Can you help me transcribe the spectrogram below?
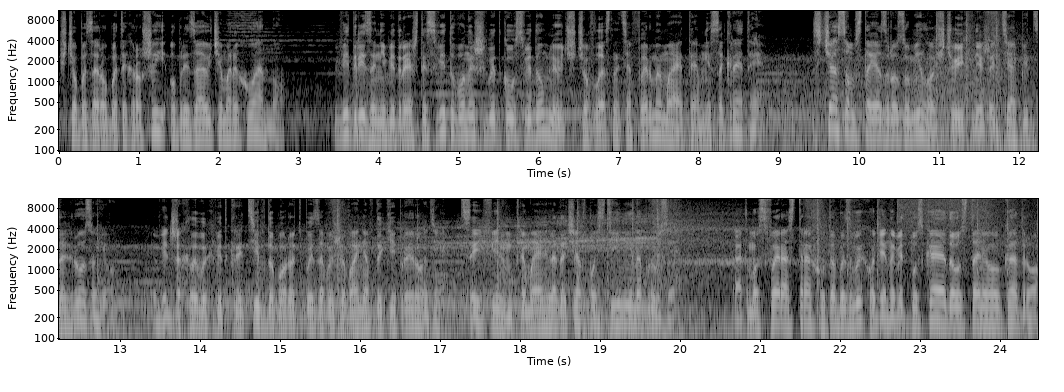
щоби заробити грошей, обрізаючи марихуану. Відрізані від решти світу, вони швидко усвідомлюють, що власниця ферми має темні секрети. З часом стає зрозуміло, що їхнє життя під загрозою. Від жахливих відкриттів до боротьби за виживання в дикій природі. Цей фільм тримає глядача в постійній напрузі. Атмосфера страху та безвиході не відпускає до останнього кадру.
